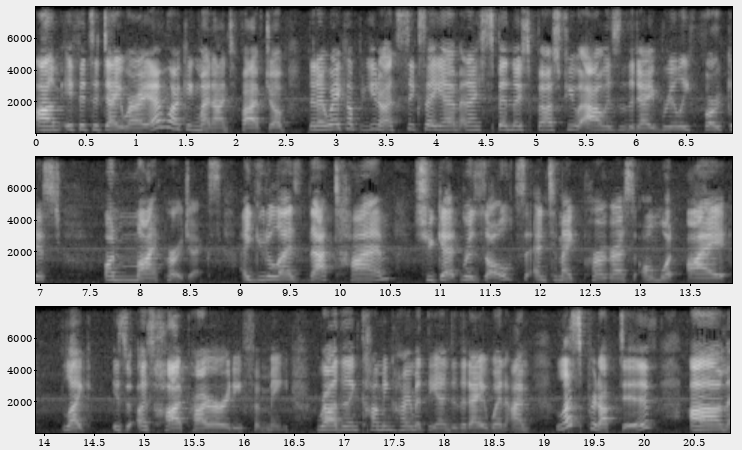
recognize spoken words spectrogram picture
um, if it's a day where i am working my 9 to 5 job then i wake up you know at 6 a.m and i spend those first few hours of the day really focused on my projects. I utilize that time to get results and to make progress on what i like is as high priority for me rather than coming home at the end of the day when I'm less productive um,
